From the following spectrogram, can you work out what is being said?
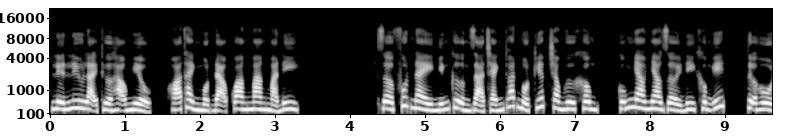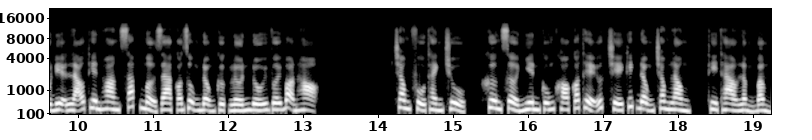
liền lưu lại thừa hạo miểu, hóa thành một đạo quang mang mà đi. Giờ phút này những cường giả tránh thoát một kiếp trong hư không, cũng nhao nhao rời đi không ít, tựa hồ địa lão thiên hoang sắp mở ra có dụng động cực lớn đối với bọn họ. Trong phủ thành chủ, Khương sở nhiên cũng khó có thể ức chế kích động trong lòng, thì thào lẩm bẩm.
